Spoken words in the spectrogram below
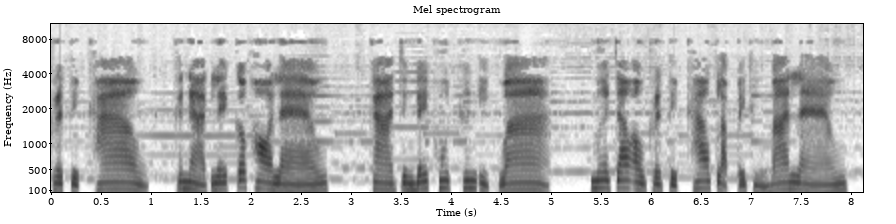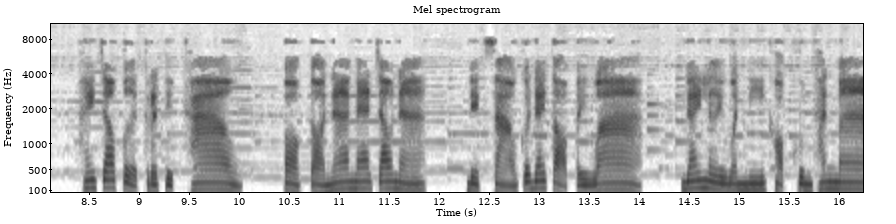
กระติกข้าว ขนาดเล็กก็พอแล้ว กาจึงได้พูดขึ้นอีกว่า เมื่อเจ้าเอากระติกข้าวกลับไปถึงบ้านแล้ว ให้เจ้าเปิดกระติกข้าว ออกต่อหน้าแม่เจ้านะ เด็กสาวก็ได้ตอบไปว่า ได้เลยวันนี้ขอบคุณท่านมา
